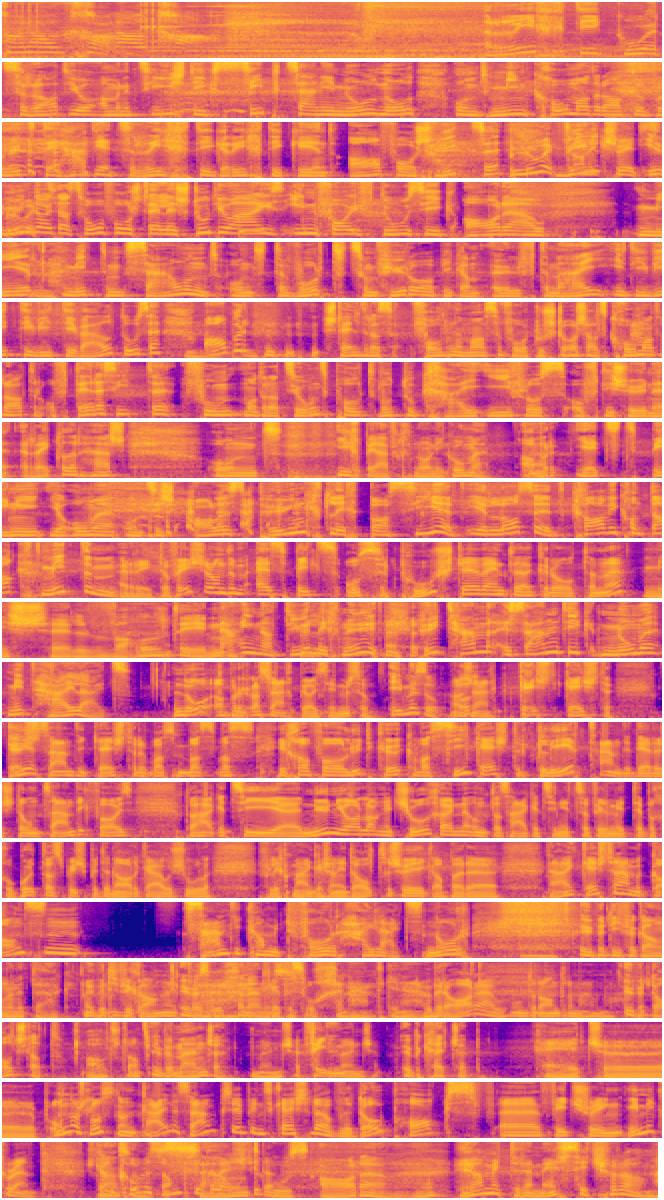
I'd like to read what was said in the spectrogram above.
Kanal K. Kanal K. Richtig gutes Radio am Dienstag 17.00 und mein Co-Moderator von heute, der hat jetzt richtig, richtig gehend angefangen zu schwitzen. Blut, Weil, geschwitzt, Ihr Blut. müsst euch das so vorstellen, Studio 1 in 5000 Aarau. Wir mit dem Sound und dem Wort zum Feierabend am 11. Mai in die weite, weite Welt raus. Aber stell dir das folgendermaßen vor. Du stehst als Co-Moderator auf der Seite vom Moderationspult, wo du keinen Einfluss auf die schönen Regler hast. Und ich bin einfach noch nicht rum. Aber jetzt bin ich ja um und es ist alles pünktlich passiert. Ihr hört KW Kontakt mit dem Reto Fischer und dem bisschen ausser Puste eventuell geraten, ne? Michel Walde. Nein, natürlich nicht. Heute haben wir eine Sendung nur mit Highlights. No, aber das ist eigentlich bei uns immer so. Immer so. Das ist eigentlich gest, gestern. Die Gestern? Sendung gestern, was, was, was, ich habe von Leuten gehört, was sie gestern gelernt haben in dieser Stunde Sendung von uns. Da haben sie äh, neun Jahre lang in die Schule können und das haben sie nicht so viel mitbekommen. Gut, das ist bei den Aargauer Schulen vielleicht manchmal auch nicht allzu schwierig, aber äh, nein, gestern haben wir ganz eine Sendung mit voller Highlights. Nur Über die vergangenen Tage. über die vergangenen Über das Tage. Wochenende. Über das Wochenende, genau. Über Aarau unter anderem auch noch. Über die Altstadt. Altstadt. Über Menschen. Menschen. Viele Menschen. Über Ketchup. Ketchup. Und am Schluss noch ein geiler Sound gesehen, bin gestern Abend. The Dope Hawks äh, featuring Immigrant. Das war ein cooler Song. der letzte Sound aus Aarau. Ja, mit einer Message vor allem.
